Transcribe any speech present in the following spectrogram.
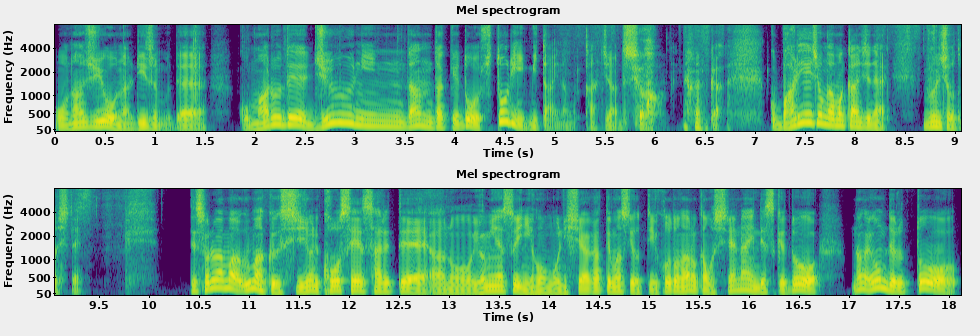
同じようなリズムで、こうまるで10人なんだけど、1人みたいな感じなんですよ。なんか、こうバリエーションがあんま感じない。文章として。で、それはまあうまく非常に構成されて、あの、読みやすい日本語に仕上がってますよっていうことなのかもしれないんですけど、なんか読んでると、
